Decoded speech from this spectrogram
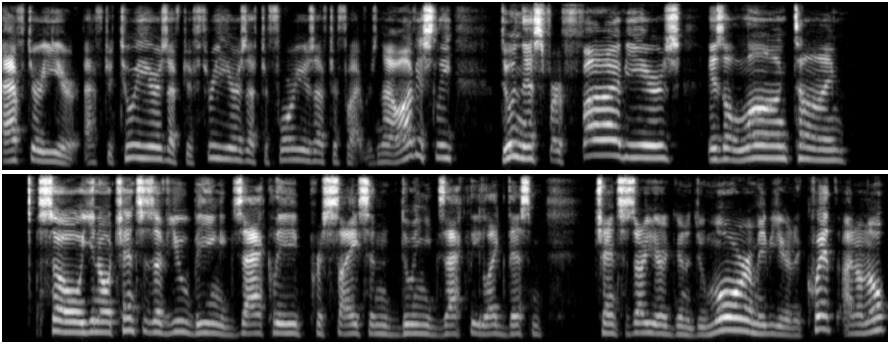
after a year after two years after three years after four years after five years. Now obviously doing this for five years is a long time so you know chances of you being exactly precise and doing exactly like this chances are you're going to do more or maybe you're going to quit I don't know.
